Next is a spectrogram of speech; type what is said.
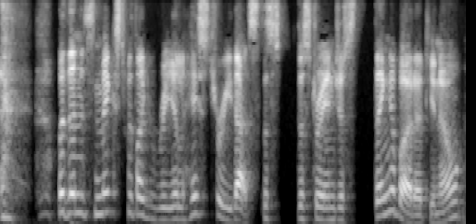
but then it's mixed with like real history. That's the the strangest thing about it, you know.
